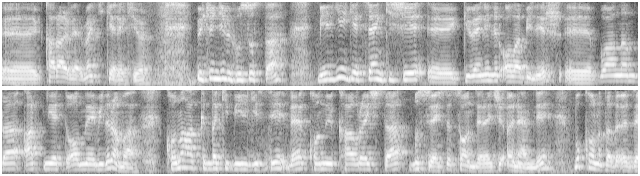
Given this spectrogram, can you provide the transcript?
e, karar vermek gerekiyor. Üçüncü bir husus da bilgiyi getiren kişi e, güvenilir olabilir. E, bu anlamda art niyetli olmayabilir ama konu hakkındaki bilgisi ve konuyu kavrayış da bu süreçte son derece önemli. Bu konuda da özellikle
